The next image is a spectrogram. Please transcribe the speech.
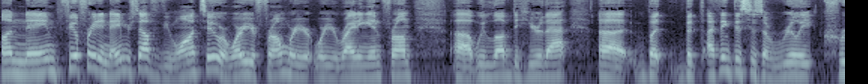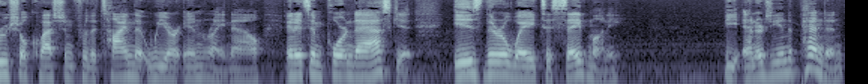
unnamed. Feel free to name yourself if you want to, or where you're from, where you're where you're writing in from. Uh, we love to hear that. Uh, but but I think this is a really crucial question for the time that we are in right now, and it's important to ask it. Is there a way to save money, be energy independent,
